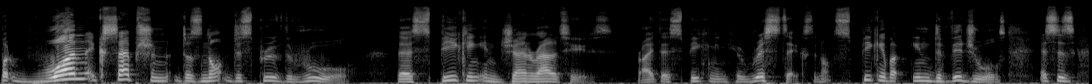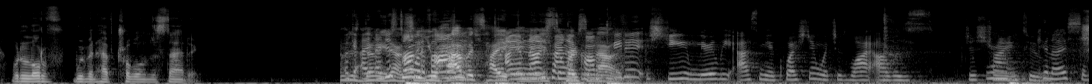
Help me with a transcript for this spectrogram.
But one exception does not disprove the rule. They're speaking in generalities, right? They're speaking in heuristics. They're not speaking about individuals. This is what a lot of women have trouble understanding. I'm Okay, just I- I just don't So you um, have a type I am not trying to complicate it. She merely asked me a question, which is why I was just mm, trying to. Can I simplify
